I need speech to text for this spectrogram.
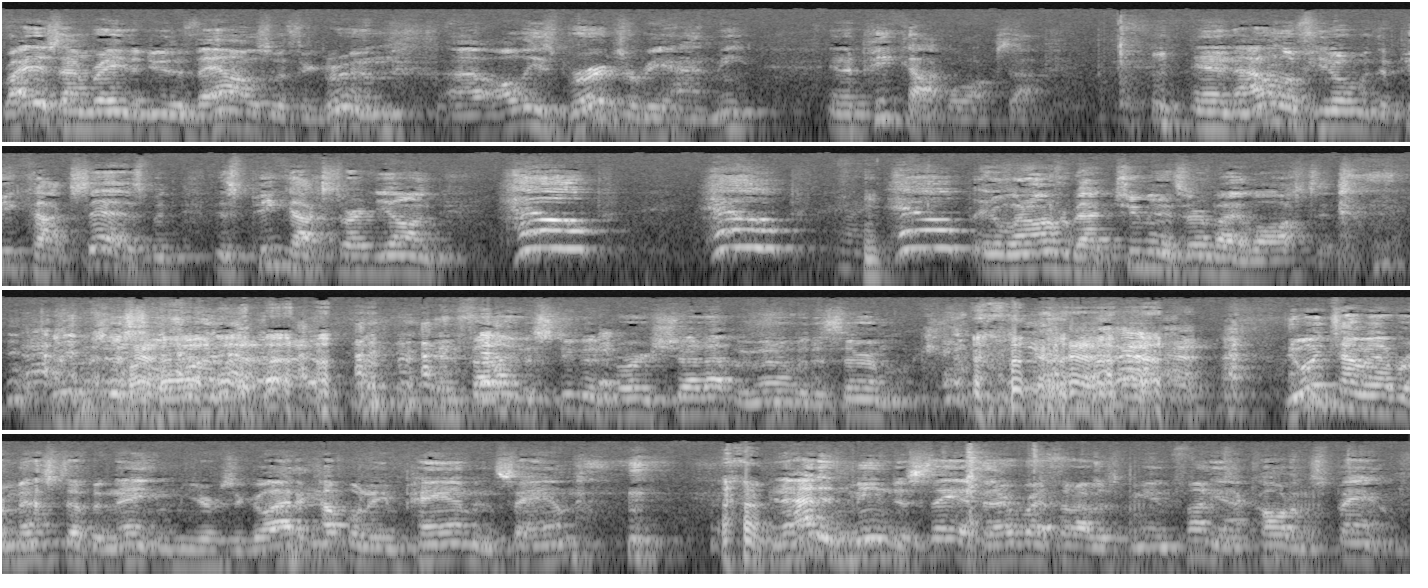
right as I'm ready to do the vows with the groom, uh, all these birds are behind me, and a peacock walks up. And I don't know if you know what the peacock says, but this peacock started yelling, Help! Help! Help! And it went on for about two minutes, everybody lost it. it was just so funny. And finally, the stupid bird shut up and went on with the ceremony. the only time I ever messed up a name years ago, I had a couple named Pam and Sam. and I didn't mean to say it, but everybody thought I was being funny. I called them spam.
